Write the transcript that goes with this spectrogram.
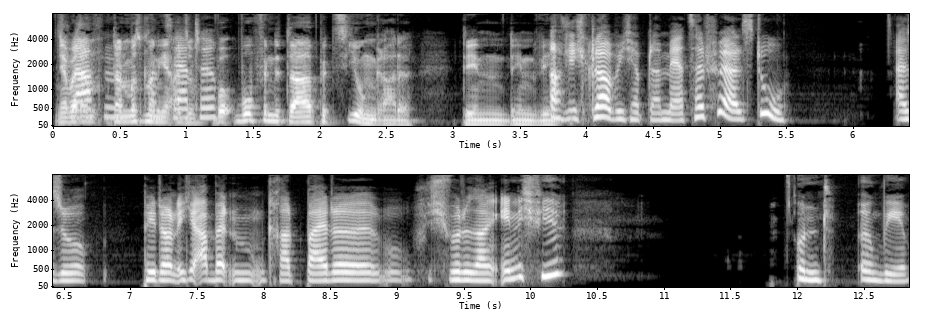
Ja, aber dann, dann muss man ja, Konzerte. also, wo, wo findet da Beziehung gerade den, den Weg? Ach, ich glaube, ich habe da mehr Zeit für als du. Also, Peter und ich arbeiten gerade beide, ich würde sagen, ähnlich viel. Und irgendwie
